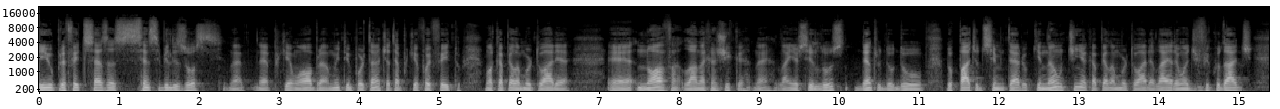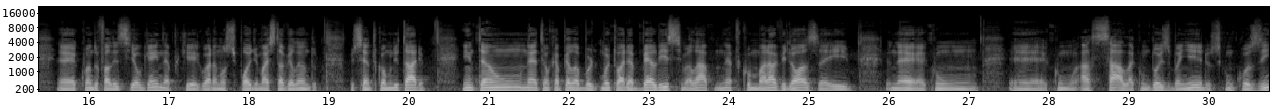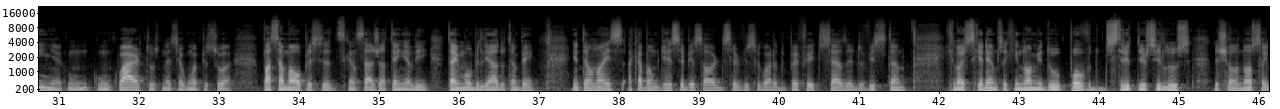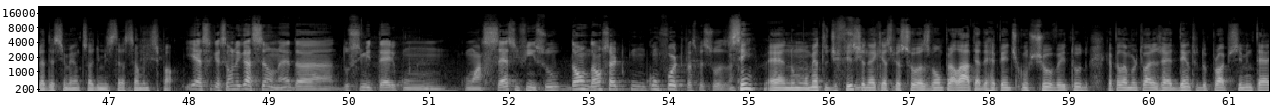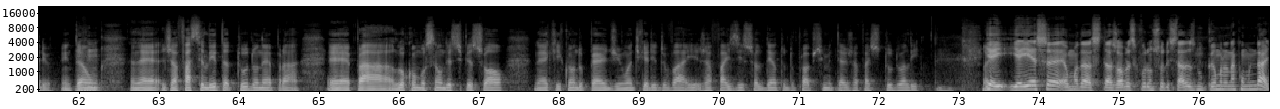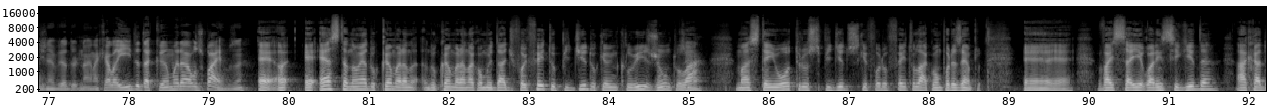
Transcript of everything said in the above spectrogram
E o prefeito César sensibilizou-se, né, né, porque é uma obra muito importante, até porque foi feita uma capela mortuária é, nova lá na Canjica, né, lá em Ercílio Luz, dentro do, do, do, pátio do cemitério, que não tinha capela mortuária lá, era uma dificuldade. É, quando falecia alguém, né, porque agora não se pode mais estar velando no centro comunitário. Então, né, tem uma capela mortuária belíssima lá, né, ficou maravilhosa e né, com, é, com a sala com dois banheiros, com cozinha, com, com quartos, né, se alguma pessoa passa mal precisa descansar, já tem ali, está imobiliado também. Então, nós acabamos de receber essa ordem de serviço agora do prefeito César, do Vistano, que nós queremos aqui, em nome do povo do distrito de Erciluz, deixar os nossos agradecimentos à administração municipal. E essa questão ligação né, da, do cemitério com com acesso, enfim, isso dá um, dá um certo conforto para as pessoas, né? Sim, é num momento difícil, Sim. né, que as pessoas vão para lá, até de repente com chuva e tudo, que a Capela Mortuária já é dentro do próprio cemitério, então uhum. né, já facilita tudo, né, para é, para locomoção desse pessoal né, que quando perde um adquirido vai já faz isso dentro do próprio cemitério, já faz tudo ali. Uhum. Mas... E, aí, e aí essa é uma das, das obras que foram solicitadas no Câmara na comunidade, né, vereador? Na, naquela ida da Câmara aos bairros, né? É, é, esta não é do Câmara, do Câmara na comunidade, foi feito o pedido que eu incluí junto Sim. lá, mas tem outros pedidos que foram feitos lá, como por exemplo, é, vai sair agora em seguida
